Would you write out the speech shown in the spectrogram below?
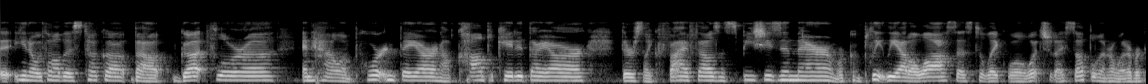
Uh, you know, with all this talk about gut flora and how important they are and how complicated they are, there's like 5,000 species in there, and we're completely at a loss as to like, well, what should I supplement or whatever.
